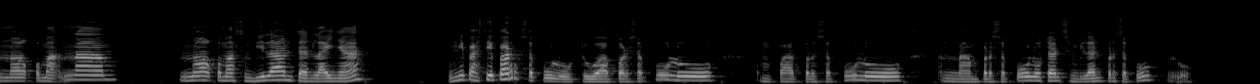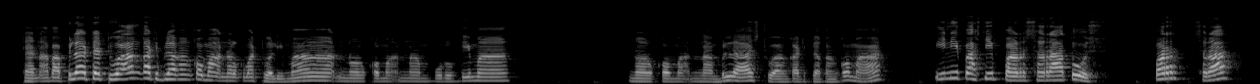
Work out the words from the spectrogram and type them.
0,6 0,9 dan lainnya ini pasti per 10 2 per 10 4 per 10 6 per 10 dan 9 per 10 dan apabila ada dua angka di belakang koma 0,25 0,65 0,16 dua angka di belakang koma ini pasti per 100 per 100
